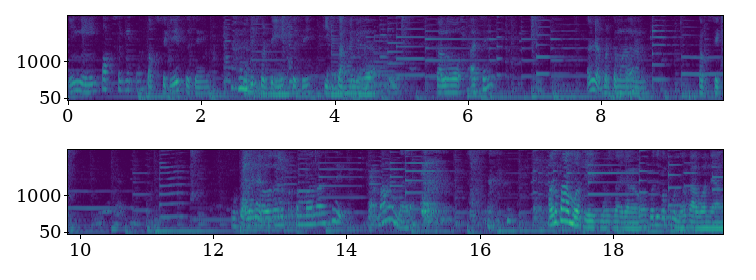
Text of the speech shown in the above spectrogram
ini Toksik itu. toxic itu ceng jadi seperti itu sih kisahnya Ya. kalau Aceh ada pertemanan toxic buka benar Kalau dari pertemanan sih kayak mana ya? Aku sama sih kayak kawan. Aku juga punya kawan yang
